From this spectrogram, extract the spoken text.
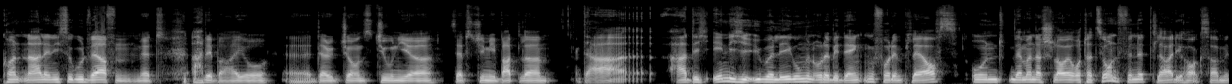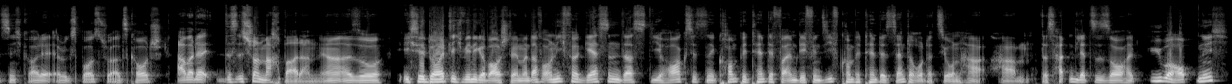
konnten alle nicht so gut werfen mit Adebayo, äh, Derrick Jones Jr., selbst Jimmy Butler. Da hatte ich ähnliche Überlegungen oder Bedenken vor den Playoffs. Und wenn man da schlaue Rotation findet, klar, die Hawks haben jetzt nicht gerade Eric Spoelstra als Coach, aber da, das ist schon machbar dann. Ja, also ich sehe deutlich weniger Baustellen. Man darf auch nicht vergessen, dass die Hawks jetzt eine kompetente, vor allem defensiv kompetente Center-Rotation ha haben. Das hatten die letzte Saison halt überhaupt nicht.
